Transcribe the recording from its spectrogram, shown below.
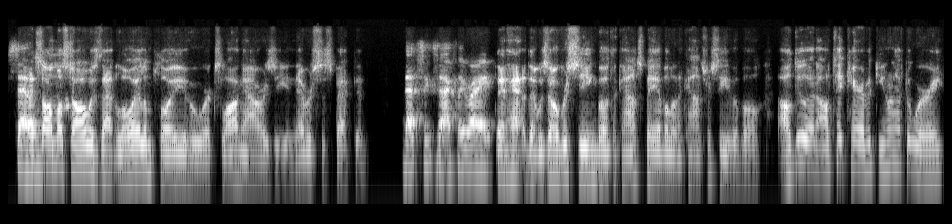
So it's almost always that loyal employee who works long hours that you never suspected that's exactly right. That ha- that was overseeing both accounts payable and accounts receivable. I'll do it. I'll take care of it. You don't have to worry.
